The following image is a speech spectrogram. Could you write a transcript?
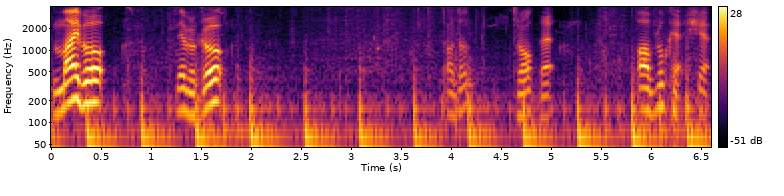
My boat. There we go. Oh, don't drop it. Oh, I broke it. Shit.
